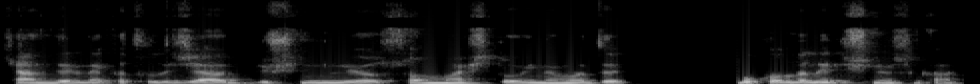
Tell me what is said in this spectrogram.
kendilerine katılacağı düşünülüyor. Son maçta oynamadı. Bu konuda ne düşünüyorsun Kaan?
